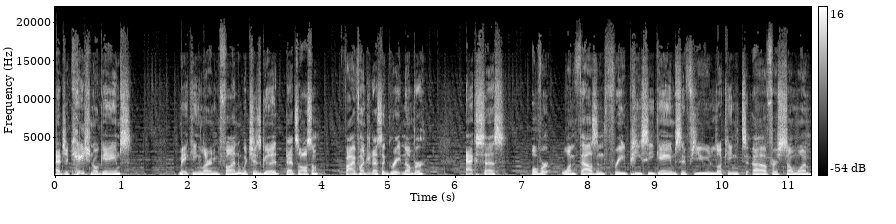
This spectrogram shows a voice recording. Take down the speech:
educational games, making learning fun, which is good. That's awesome. 500, that's a great number. Access over 1,000 free PC games if you're looking to, uh, for someone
